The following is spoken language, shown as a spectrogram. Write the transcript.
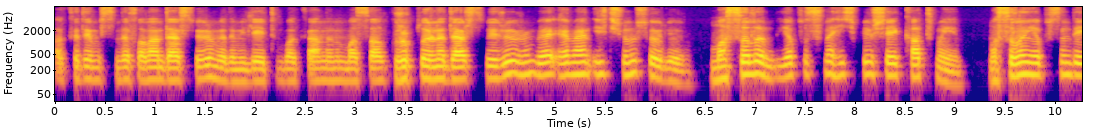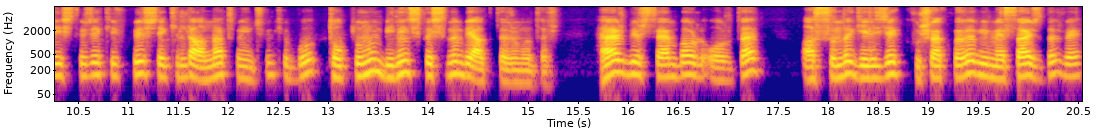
akademisinde falan ders veriyorum ya da Milli Eğitim Bakanlığı'nın masal gruplarına ders veriyorum ve hemen ilk şunu söylüyorum. Masalın yapısına hiçbir şey katmayın masalın yapısını değiştirecek hiçbir şekilde anlatmayın. Çünkü bu toplumun bilinç dışının bir aktarımıdır. Her bir sembol orada aslında gelecek kuşaklara bir mesajdır ve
